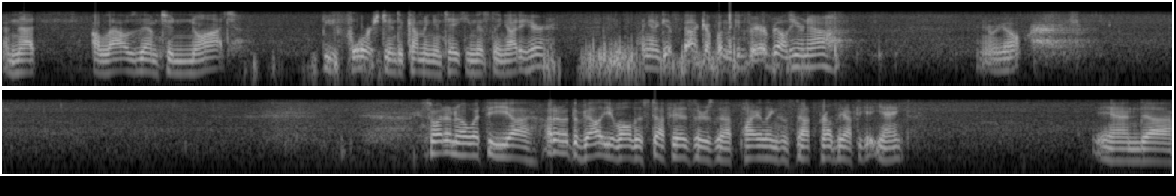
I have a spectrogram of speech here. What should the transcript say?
and that allows them to not be forced into coming and taking this thing out of here. I'm going to get back up on the conveyor belt here now. There we go. So I don't know what the uh, I don't know what the value of all this stuff is. There's uh, pilings and stuff probably have to get yanked. And uh,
